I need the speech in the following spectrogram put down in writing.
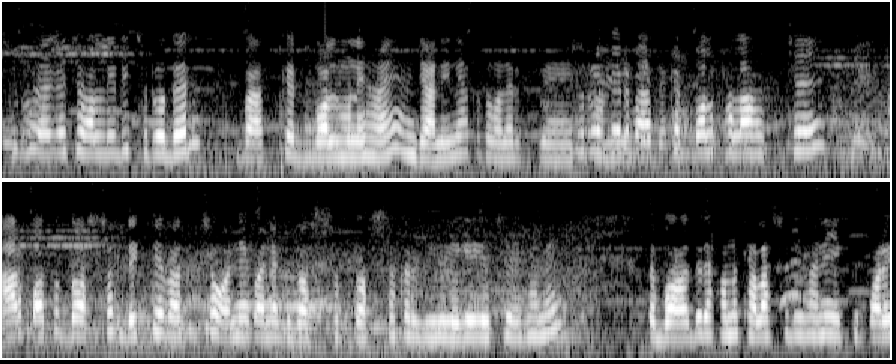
শুরু হয়ে গেছে অলরেডি ছোটদের বাস্কেটবল মনে হয় আমি জানি না তো তোমাদের ছোটদের বাস্কেটবল খেলা হচ্ছে আর কত দর্শক দেখতে পাচ্ছ অনেক অনেক দর্শক দর্শকের ভিড় লেগে গেছে এখানে। তো বড়দের এখনও খেলা শুরু হয়নি একটু পরে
